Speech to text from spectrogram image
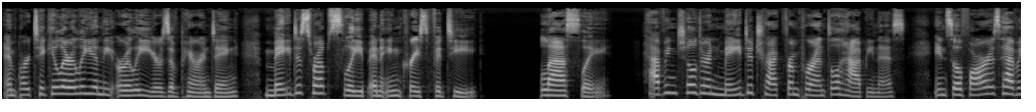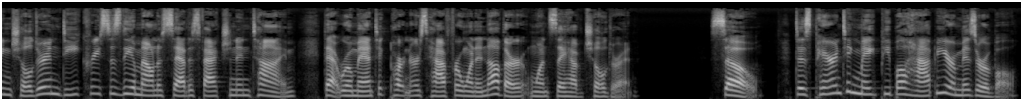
and particularly in the early years of parenting, may disrupt sleep and increase fatigue. Lastly, having children may detract from parental happiness insofar as having children decreases the amount of satisfaction and time that romantic partners have for one another once they have children. So, does parenting make people happy or miserable?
